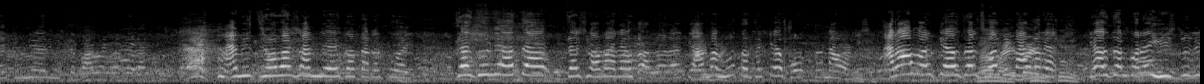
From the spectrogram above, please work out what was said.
এই দুনিয়ার মধ্যে রাখো। আমি সবার সামনে এই কথাটা কই যে দুনিয়াতে যে সবার ভালো রাখে আমার মতো যে কেউ ভক্ত না হয়। আর আমার কেউ যেন ছবি না করে কেউ যেন পরে হিস্টোরি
